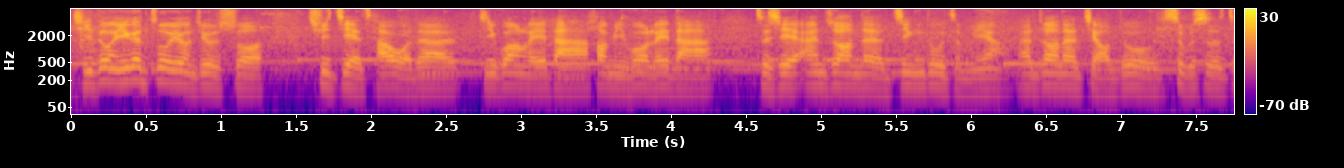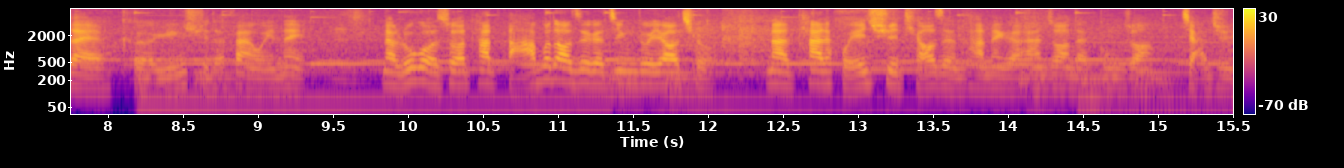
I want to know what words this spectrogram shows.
其中一个作用就是说去检查我的激光雷达、毫米波雷达这些安装的精度怎么样，安装的角度是不是在可允许的范围内。那如果说它达不到这个精度要求，那它回去调整它那个安装的工装家具。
